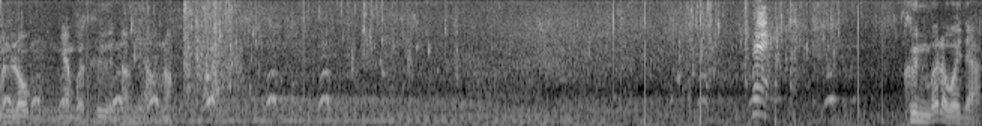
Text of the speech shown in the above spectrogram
มันลงแง้มกระคืนเนาะพี่น้องเนาะแม่ขึ้นเมื่อเราอยาก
